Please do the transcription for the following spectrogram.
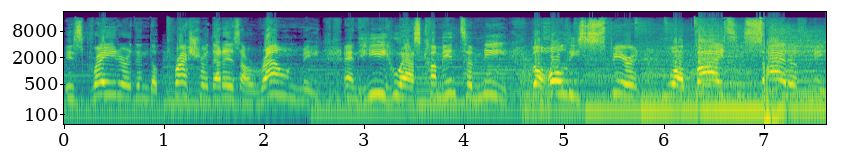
is greater than the pressure that is around me. And He who has come into me, the Holy Spirit who abides inside of me,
